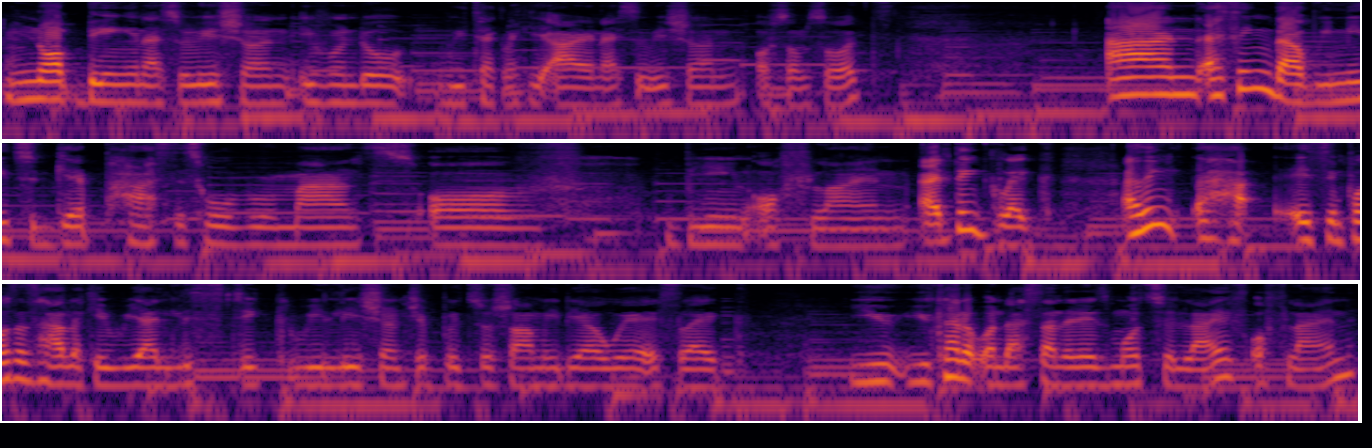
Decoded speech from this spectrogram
not being in isolation, even though we technically are in isolation of some sort. And I think that we need to get past this whole romance of being offline. I think like I think it's important to have like a realistic relationship with social media where it's like you you kind of understand that there's more to life offline.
